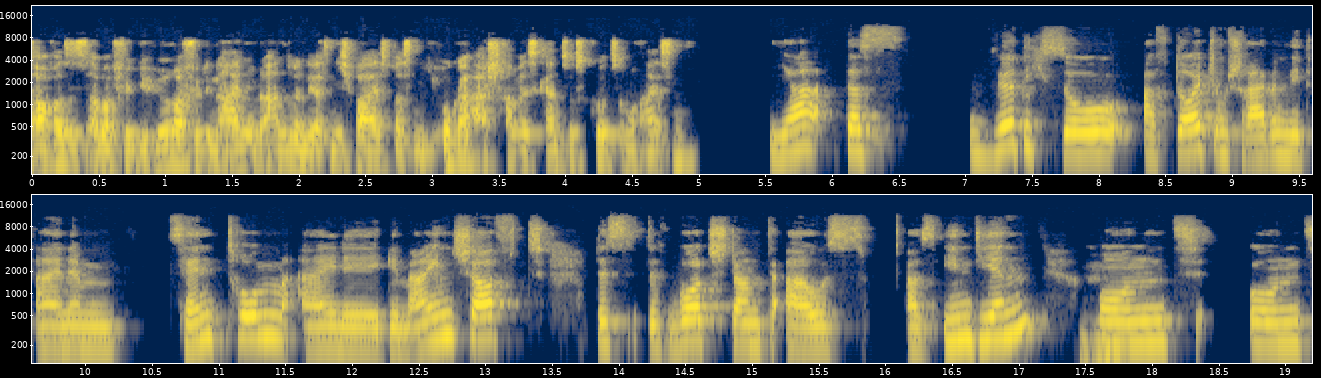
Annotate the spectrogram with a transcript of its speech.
auch was ist, aber für die Hörer, für den einen oder anderen, der es nicht weiß, was ein Yoga-Ashram ist, kannst du es kurz umreißen? Ja, das, würde ich so auf Deutsch umschreiben mit einem Zentrum, eine Gemeinschaft. Das, das Wort stammt aus, aus Indien mhm. und, und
